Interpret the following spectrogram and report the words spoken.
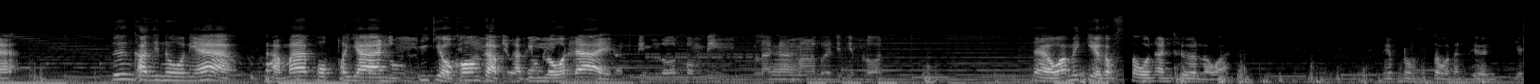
นะ ซึ่งคาสิโนเนี้ย สามารถพบพยานที่เกี่ยวข้องกับอพิมโรสได้กับพิมโรสบอมบิงรายการวางระเบิดที่พิมโรสแต่ว่าไม่เกี่ยวกับ Stone Unturned หรอวะเนฟโน Stone Unturned เจ็ด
